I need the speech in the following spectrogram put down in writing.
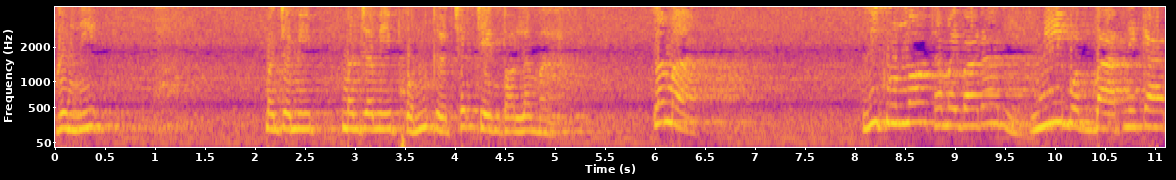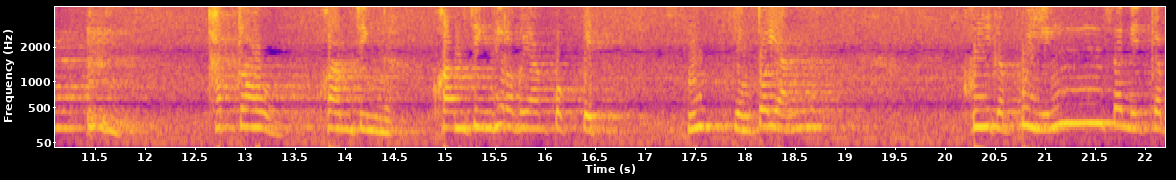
เรื่องนี้ มันจะมีมันจะมีผลเกิดชัดเจนตอนละหมาดละหมาดซิกรุลลอฮ์ทำไมบาดานี่มีบทบาทในการขัดเกลาความจริงอะความจริงที่เราพยายามปกปิดอย่างตัวอย่างนะคุยกับผู้หญิง สนิทกับ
